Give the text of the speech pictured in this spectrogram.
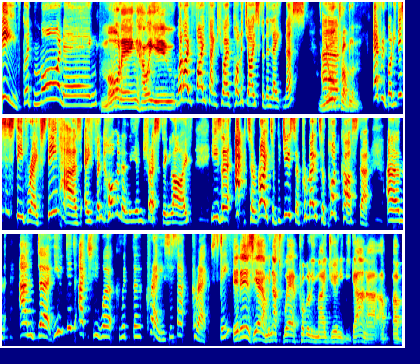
Steve, good morning. Morning. How are you? Well, I'm fine, thank you. I apologize for the lateness. No um, problem everybody, this is Steve Wraith. Steve has a phenomenally interesting life. He's an actor, writer, producer, promoter, podcaster. Um, and uh, you did actually work with the Krays, is that correct, Steve? It is, yeah. I mean, that's where probably my journey began. I, I, I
